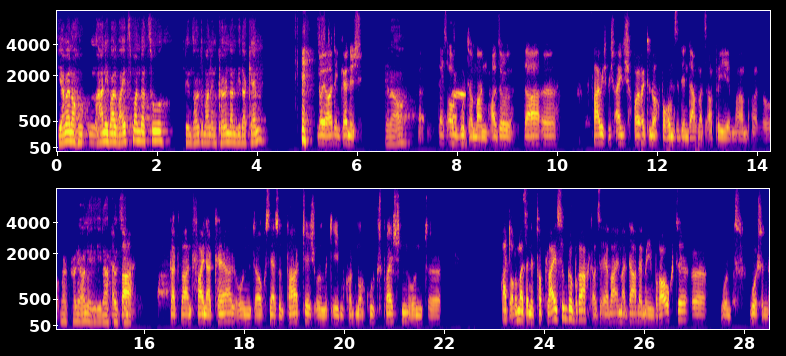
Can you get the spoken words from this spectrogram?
Die haben ja noch einen Hannibal Weizmann dazu. Den sollte man in Köln dann wieder kennen. naja, den kenne ich. Genau. Der ist auch Äh, ein guter Mann. Also da äh, frage ich mich eigentlich heute noch, warum sie den damals abgegeben haben. Also man kann ja auch nicht die das nachvollziehen. war, das war ein feiner Kerl und auch sehr sympathisch und mit ihm konnte man auch gut sprechen und äh, hat auch immer seine Top-Leistung gebracht. Also er war immer da, wenn man ihn brauchte. Äh, und wo ich dann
